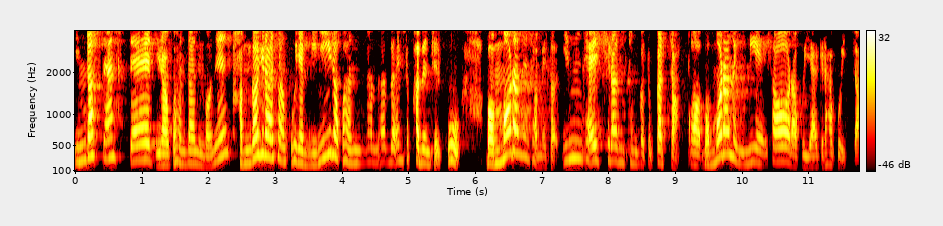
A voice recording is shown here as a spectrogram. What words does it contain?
in the sense that 이라고 한다는 거는 감각이라서 않고 그냥 미니라고 한, 한, 해석하면 되고 뭐뭐라는 점에서 in that이라는 점과 똑같죠. 어, 뭐뭐라는 의미에서 라고 이야기를 하고 있죠.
